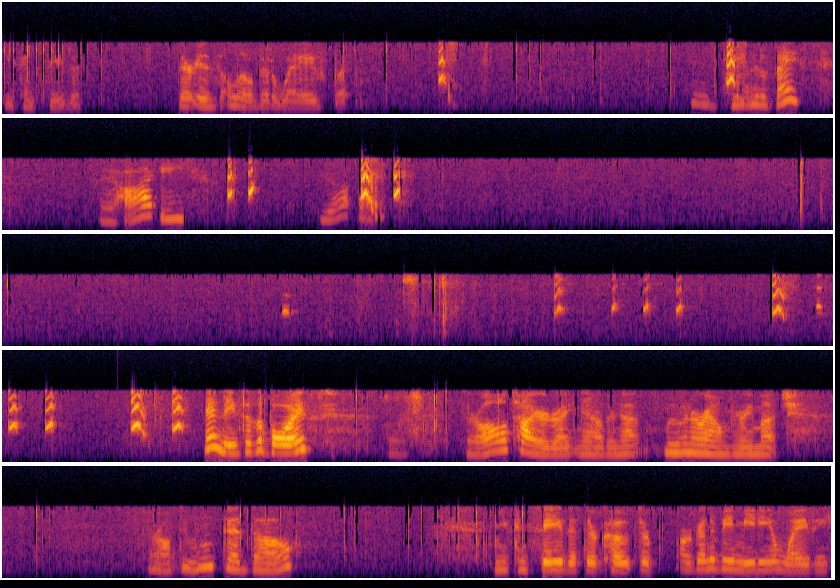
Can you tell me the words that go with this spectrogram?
you can see that there is a little bit of wave, but cute little face. Say hi. Yeah. And these are the boys. They're all tired right now. They're not moving around very much. They're all doing good though. You can see that their coats are, are going to be medium wavy.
